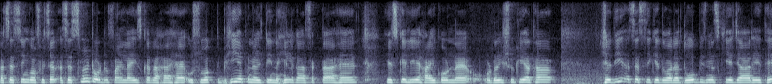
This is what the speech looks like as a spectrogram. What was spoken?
assessing officer assessment order finalise कर रहा है, उस वक्त भी ये पेनल्टी नहीं लगा सकता है। इसके लिए हाई कोर्ट ने ऑर्डर इशू किया था। यदि एसएससी के द्वारा दो बिज़नेस किए जा रहे थे,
